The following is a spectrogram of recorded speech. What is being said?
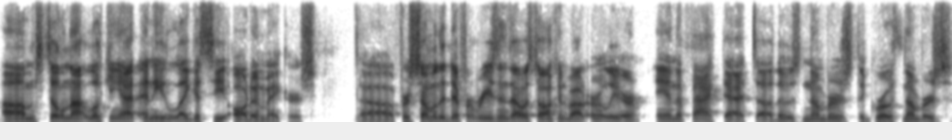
I'm still not looking at any legacy automakers. Uh, for some of the different reasons I was talking about earlier, and the fact that uh, those numbers, the growth numbers,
